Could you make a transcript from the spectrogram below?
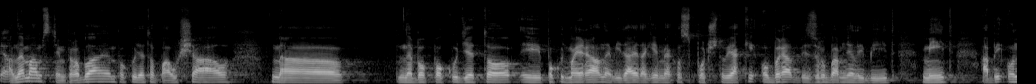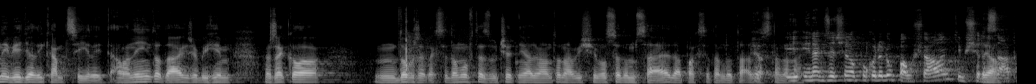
Jo. A nemám s tím problém, pokud je to paušál, na nebo pokud je to, i pokud mají reálné výdaje, tak jim jako spočtu, jaký obrat by zhruba měli být, mít, aby oni věděli, kam cílit. Ale není to tak, že bych jim řekl, hm, Dobře, tak se domluvte z účetní, a vám to navýší o 700 a pak se tam dostaneme. Jinak řečeno, pokud jdu paušálem, tím 60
